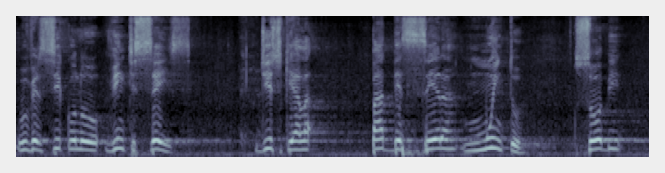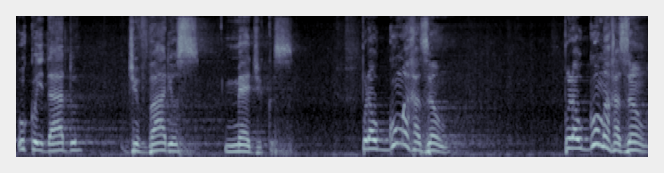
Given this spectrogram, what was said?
o versículo 26 diz que ela padecera muito sob o cuidado de vários médicos. Por alguma razão, por alguma razão,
